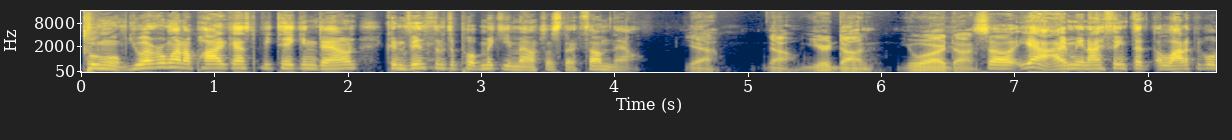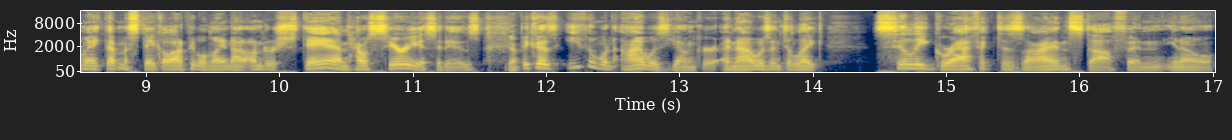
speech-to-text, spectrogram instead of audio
boom. You ever want a podcast to be taken down? Convince them to put Mickey Mouse as their thumbnail. Yeah, no, you're done. You are done. So yeah, I mean, I think that a lot of people make that mistake. A lot of people might not understand how serious it is Yep. because even when I was younger and I was into like silly graphic design stuff and you know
